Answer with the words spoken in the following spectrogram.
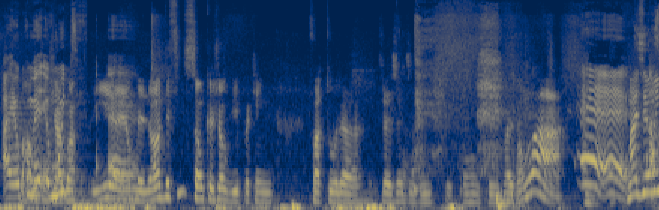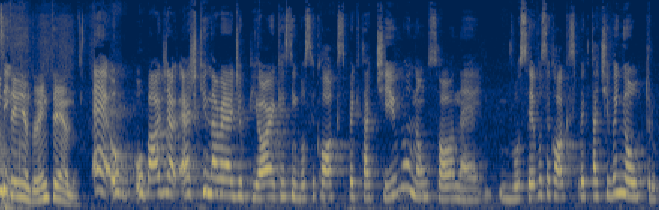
Aí eu Balde comecei. de Muito... água fria é... é. a melhor definição que eu já ouvi para quem fatura 320 pontos. Mas vamos lá. É, é. Mas eu assim, entendo, eu entendo. É, o, o balde de. Acho que na verdade o pior é que assim, você coloca expectativa, não só, né, você, você coloca expectativa em outro.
